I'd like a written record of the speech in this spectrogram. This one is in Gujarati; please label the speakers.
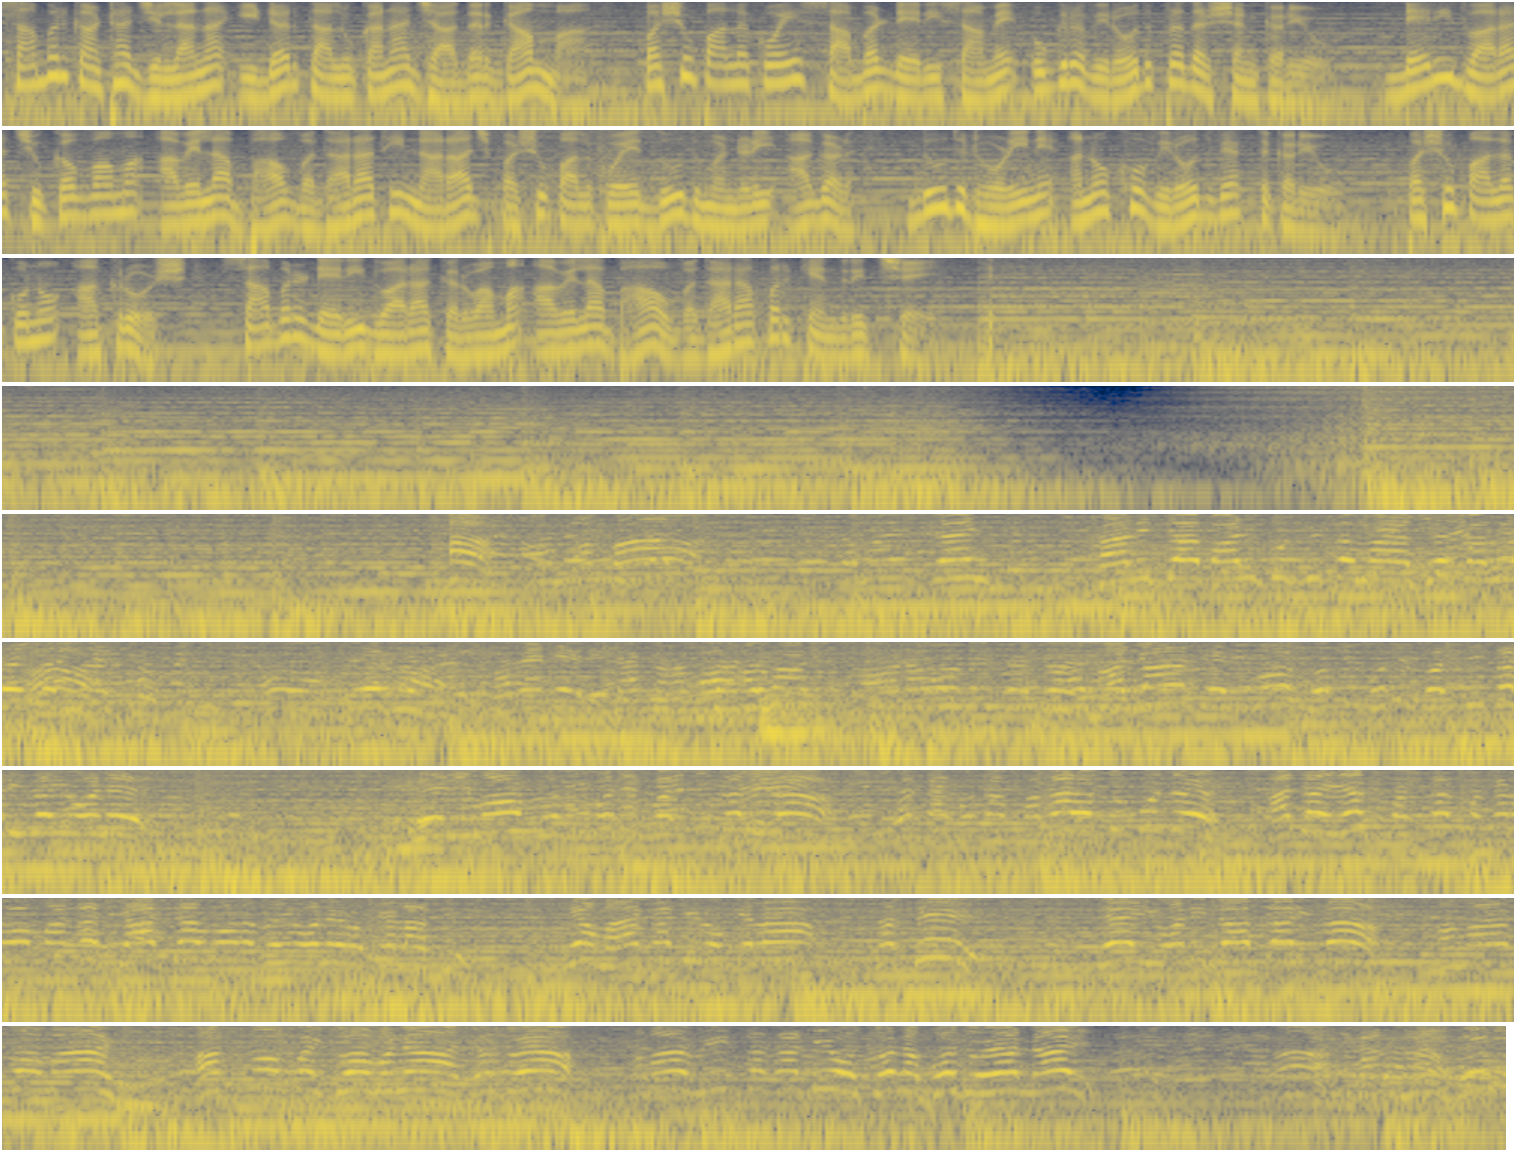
Speaker 1: સાબરકાંઠા જિલ્લાના ઈડર તાલુકાના જાદર ગામમાં પશુપાલકોએ સાબર ડેરી સામે ઉગ્ર વિરોધ પ્રદર્શન કર્યું. ડેરી દ્વારા ચૂકવવામાં આવેલા ભાવ વધારાથી નારાજ પશુપાલકોએ દૂધ મંડળી આગળ દૂધ ઢોળીને અનોખો વિરોધ વ્યક્ત કર્યો. પશુપાલકોનો આક્રોશ સાબર ડેરી દ્વારા કરવામાં આવેલા ભાવ વધારા પર કેન્દ્રિત છે.
Speaker 2: ટ્રેન ખાલી જાય બાળીકુટ બી તમારા જે કરવું એ ખોટી ખોટી ભરતી કરી ગયું ડેરીમાં મોટી મોટી ભરતી કરી મોટા મોટા પગારો ચૂકવું છે. આજે એક પગાર પકડવા માટે ચાર ચાર માણસ રોકેલા છે. એ કાંથી રોકેલા નથી. એ યુવાની જવાબદારી છે અમારે તો અમારા હકનો પૈસો મને હાજર જોયા. અમારા વીસ ટકાથી ઓછો નફો જોયો નહીં.
Speaker 3: પહેલી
